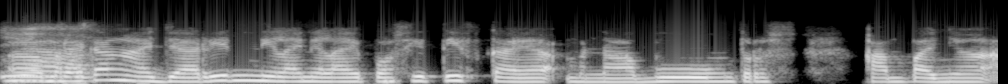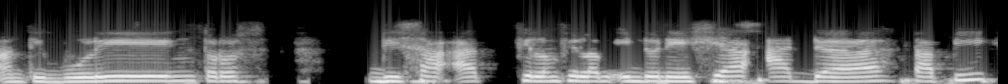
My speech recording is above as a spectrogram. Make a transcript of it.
yeah. uh, mereka ngajarin nilai-nilai positif kayak menabung, terus kampanye anti bullying, terus di saat film-film Indonesia ada tapi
